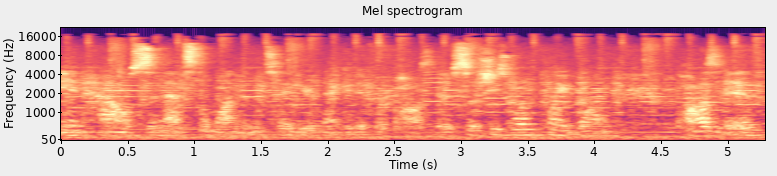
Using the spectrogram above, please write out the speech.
in-house, and that's the one that would say you're negative or positive. So she's 1.1 positive,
